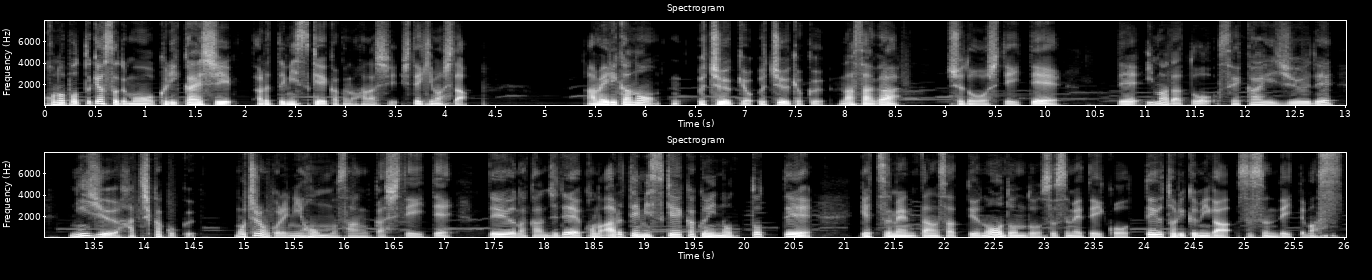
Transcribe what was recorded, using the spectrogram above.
このポッドキャストでも繰り返しアルテミス計画の話してきました。アメリカの宇宙局宇宙局 NASA が主導していてで今だと世界中で28カ国もちろんこれ日本も参加していてっていうような感じで、このアルテミス計画にのっとって、月面探査っていうのをどんどん進めていこうっていう取り組みが進んでいってます。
